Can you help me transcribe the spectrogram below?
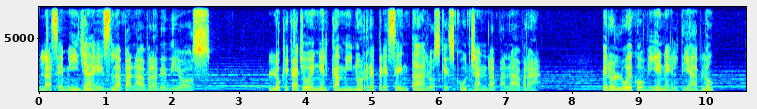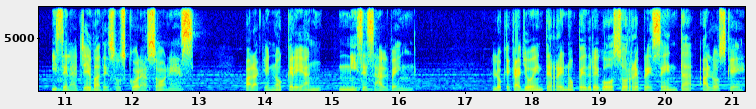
La semilla es la palabra de Dios. Lo que cayó en el camino representa a los que escuchan la palabra, pero luego viene el diablo y se la lleva de sus corazones, para que no crean ni se salven. Lo que cayó en terreno pedregoso representa a los que,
